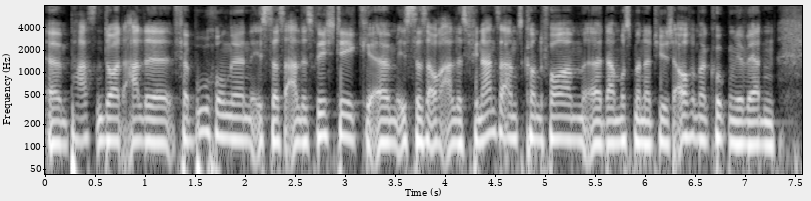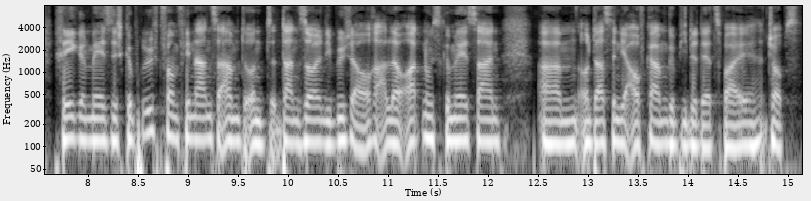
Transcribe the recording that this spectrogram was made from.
ähm, passen dort alle Verbuchungen, ist das alles richtig, ähm, ist das auch alles finanzamtskonform, äh, da muss man natürlich auch immer gucken, wir werden regelmäßig geprüft vom Finanzamt und dann sollen die Bücher auch alle ordnungsgemäß sein ähm, und das sind die Aufgabengebiete der zwei Jobs.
